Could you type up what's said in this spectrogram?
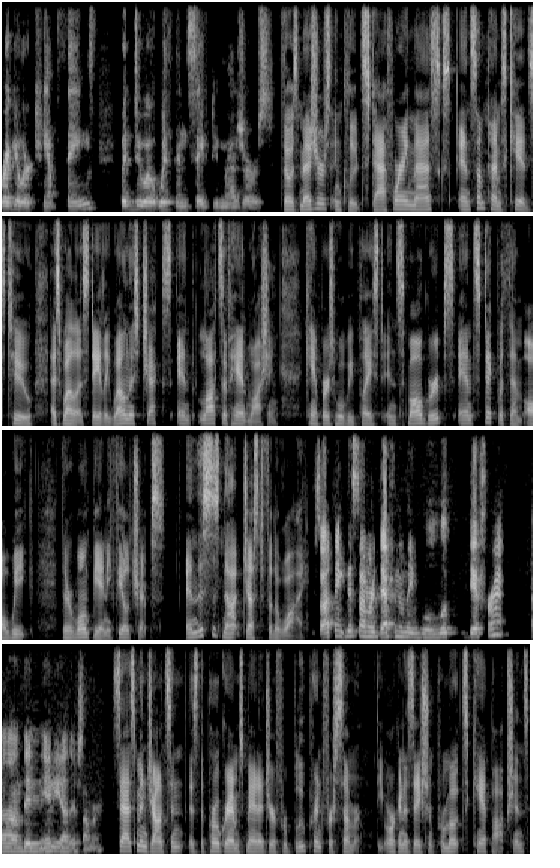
regular camp things but do it within safety measures. Those measures include staff wearing masks and sometimes kids too, as well as daily wellness checks and lots of hand washing. Campers will be placed in small groups and stick with them all week. There won't be any field trips. And this is not just for the Y. So I think this summer definitely will look different um, than any other summer. Zasmine Johnson is the program's manager for Blueprint for Summer. The organization promotes camp options.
